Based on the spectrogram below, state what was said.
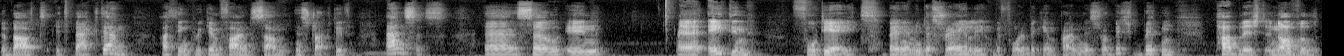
about it back then, I think we can find some instructive answers. Uh, so in uh, 1848, Benjamin Disraeli, before he became Prime Minister of Britain, published a novel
